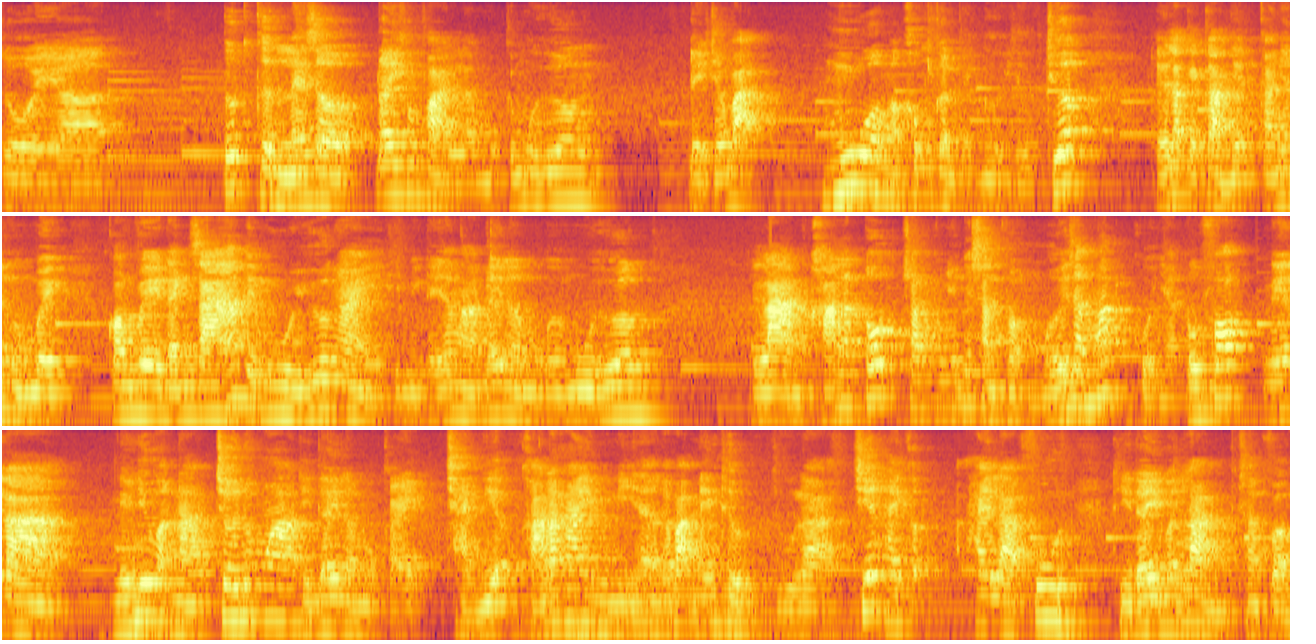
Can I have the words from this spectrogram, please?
rồi ờ, uh, Tutkin Laser đây không phải là một cái mùi hương để cho bạn mua mà không cần phải ngửi thử trước. Đấy là cái cảm nhận cá nhân của mình. Còn về đánh giá về mùi hương này thì mình thấy rằng là đây là một mùi hương làm khá là tốt trong những cái sản phẩm mới ra mắt của nhà Tom Ford nên là nếu như bạn nào chơi nước hoa thì đây là một cái trải nghiệm khá là hay. Mình nghĩ là các bạn nên thử, dù là chiết hay hay là full thì đây vẫn là một sản phẩm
